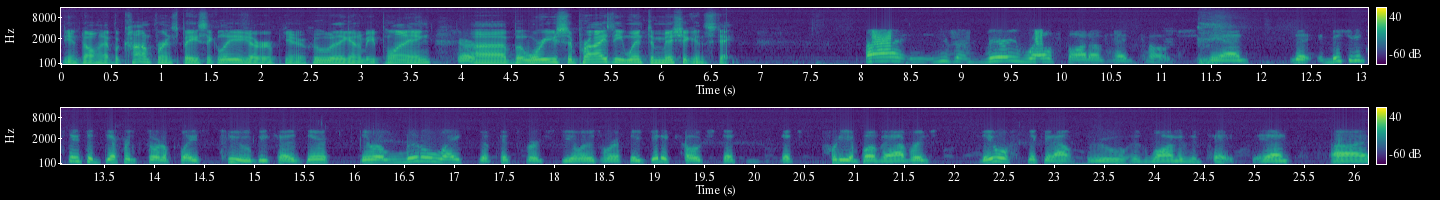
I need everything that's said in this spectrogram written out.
you know, don't have a conference basically, or you know, who are they going to be playing? Sure. Uh, but were you surprised he went to Michigan State? Uh, he's a very well thought of head coach, and the Michigan State's a different sort of place too because they're they're a little like the Pittsburgh Steelers, where if they get a coach that's that's pretty above average, they will stick it out through as long as it takes. And uh,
